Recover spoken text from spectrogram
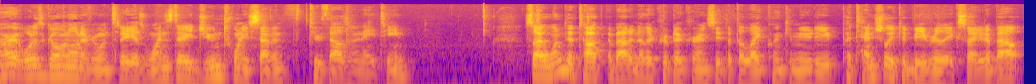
All right, what is going on, everyone? Today is Wednesday, June 27th, 2018. So, I wanted to talk about another cryptocurrency that the Litecoin community potentially could be really excited about.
